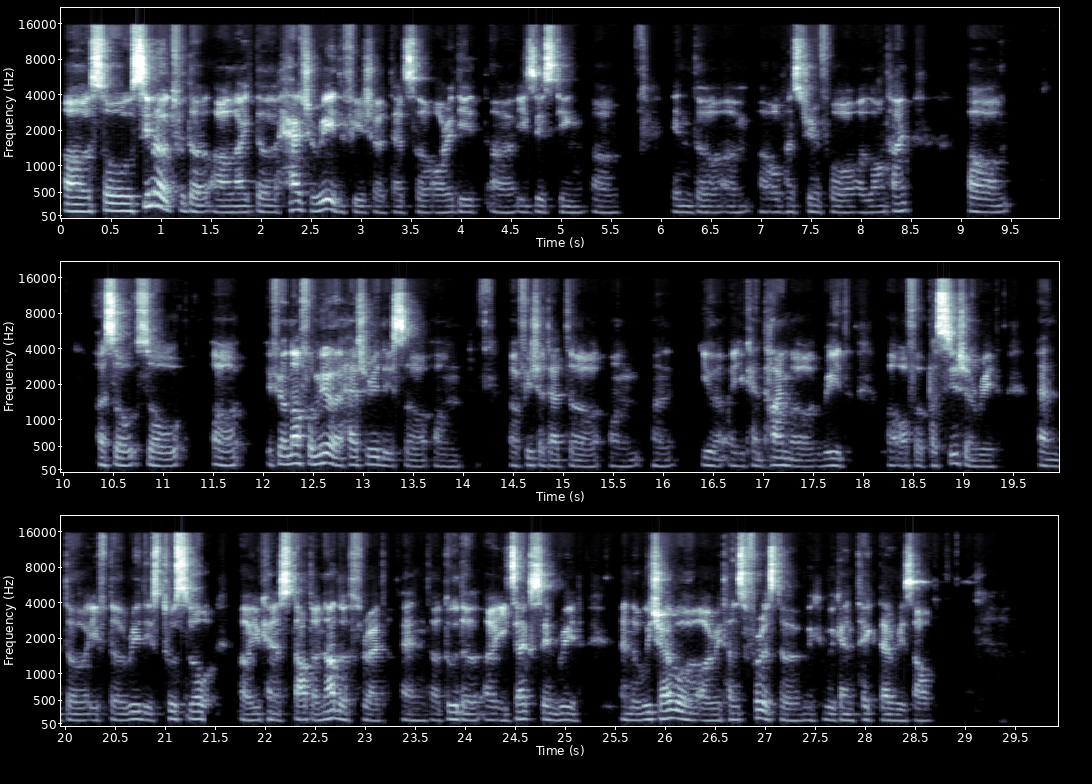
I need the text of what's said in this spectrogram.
Uh, so similar to the uh, like the hedged read feature that's uh, already uh, existing uh, in the um, uh, OpenStream for a long time. Um, so so if you're not familiar, hedged read is um, a feature that on you you can time a read of a position read, and if the read is too slow, you can start another thread and do the exact same read, and whichever returns first, we, we can take that result.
